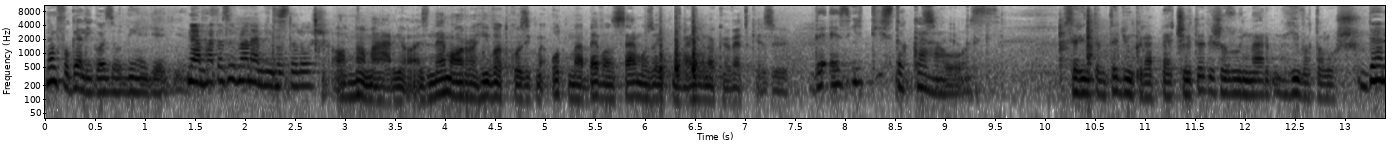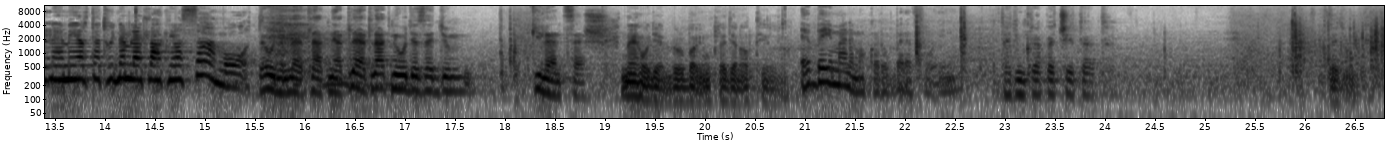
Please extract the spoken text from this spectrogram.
nem fog eligazodni egy-egy. Nem, hát az úgy már nem hivatalos. Anna Mária, ez nem arra hivatkozik, mert ott már be van számozva, itt már jön a következő. De ez így tiszta káosz. Szerintem tegyünk rá pecsétet, és az úgy már hivatalos. De nem érted, hogy nem lehet látni a számot? De hogy nem lehet látni? Hát lehet látni, hogy ez egy öm, kilences. Nehogy ebből bajunk legyen, Attila. Ebbe én már nem akarok belefolyni. Tegyünk rá pecsétet. Tegyünk.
